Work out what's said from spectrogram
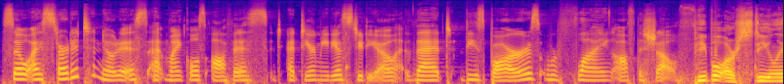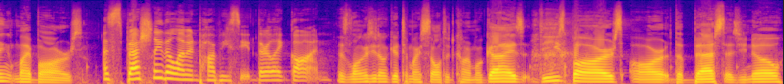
So I started to notice at Michael's office at Dear Media Studio that these bars were flying off the shelf. People are stealing my bars. Especially the lemon poppy seed. They're like gone. As long as you don't get to my salted caramel. Guys, these bars are the best, as you know.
